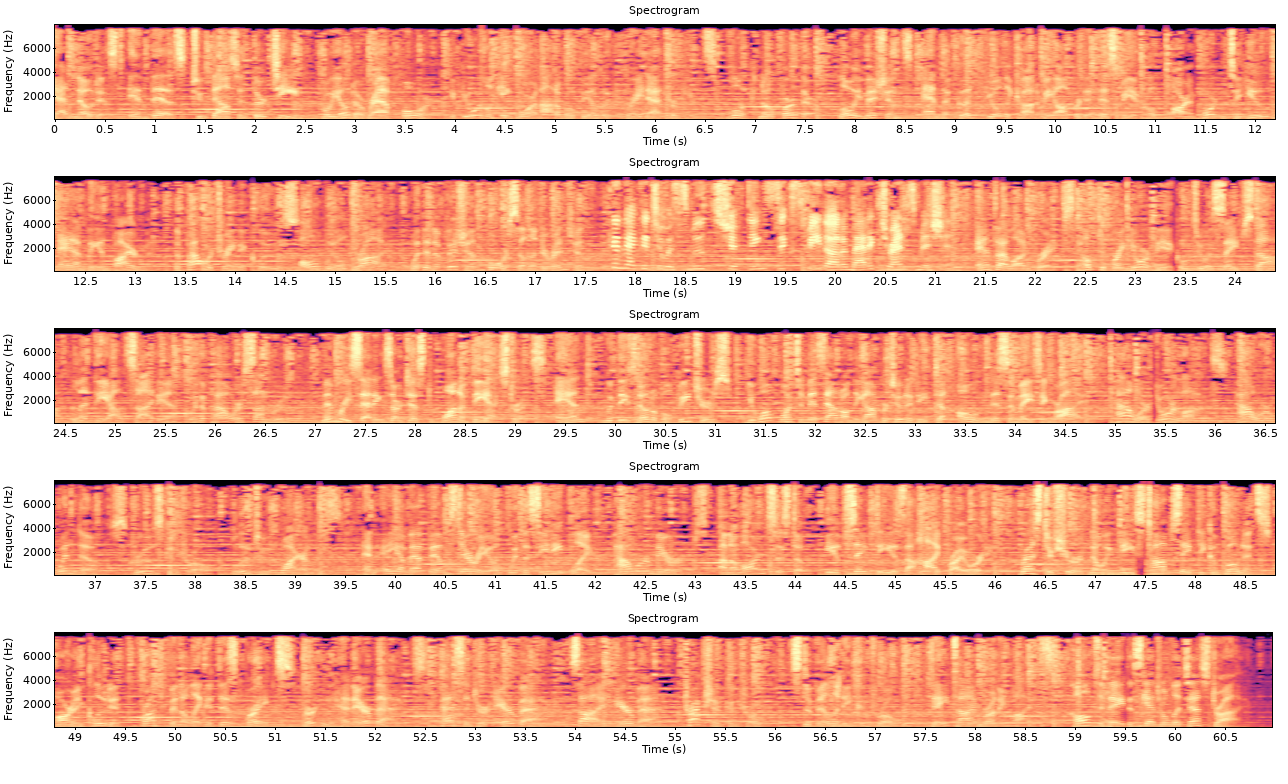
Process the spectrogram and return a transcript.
get noticed in this 2013 Toyota RAV4. If you're looking for an automobile with great attributes, look no further. Low emissions and the good fuel economy offered in this vehicle are important to you and the environment. The powertrain includes all-wheel drive with an efficient four-cylinder engine. Connected to a smooth shifting six-speed automatic transmission. Anti-lock brakes help to bring your vehicle to a safe stop. Let the outside in with a power sunroof. Memory settings are just one of the extras. And with these notable features, you won't want to miss out on the opportunity to own this amazing ride. Power door locks, power windows, cruise control, Bluetooth wireless, an AM FM stereo with a CD player, power mirrors, an alarm system. If safety is a high priority, rest assured knowing these top safety components are included. Front ventilated disc brakes, curtain head airbags, passenger airbag, side airbag, traction control, stability control, daytime running lights. Call today to schedule a test drive.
